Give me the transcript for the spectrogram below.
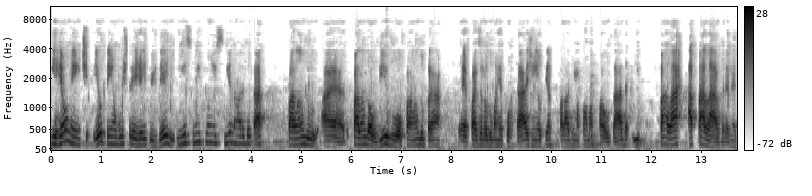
e realmente eu tenho alguns trejeitos dele e isso me influencia na hora de eu estar falando, uh, falando ao vivo ou falando para é, fazendo alguma reportagem. Eu tento falar de uma forma pausada e falar a palavra, né?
